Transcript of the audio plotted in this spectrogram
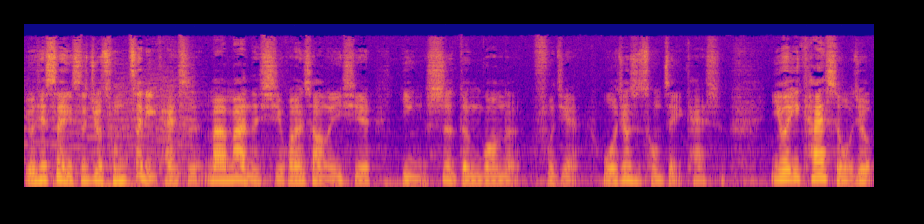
有些摄影师就从这里开始，慢慢的喜欢上了一些影视灯光的附件。我就是从这里开始，因为一开始我就。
